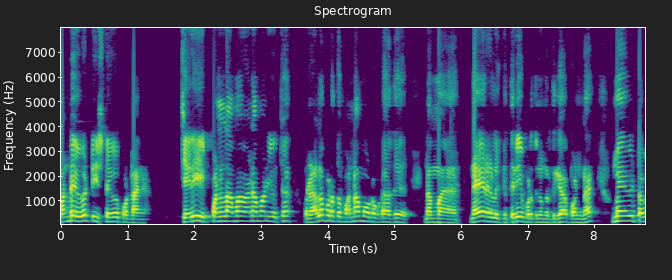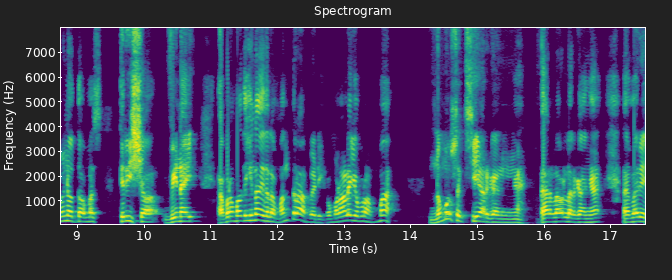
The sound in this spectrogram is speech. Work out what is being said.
மண்டேவோ டியூஸ்டேவோ போட்டாங்க. சரி பண்ணலாமா வேணாமான்னு யோசிச்சா ஒரு நல்ல படத்தை பண்ணாமல் விடக்கூடாது. நம்ம நேயர்களுக்கு தெரியப்படுத்தணுங்கிறதுக்காக பண்ணேன். உண்மையாகவே டமினோ தாமஸ் திரிஷா வினய் அப்புறம் பார்த்தீங்கன்னா இதில் மந்த்ரா பேடி. ரொம்ப நாளைக்கு அப்புறம் அம்மா இன்னமும் செக்ஸியாக இருக்காங்கங்க. வேற லெவலில் இருக்காங்க. அது மாதிரி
